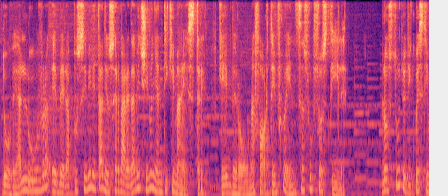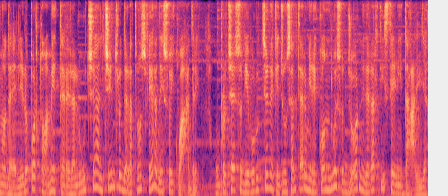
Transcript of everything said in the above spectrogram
dove al Louvre ebbe la possibilità di osservare da vicino gli antichi maestri, che ebbero una forte influenza sul suo stile. Lo studio di questi modelli lo portò a mettere la luce al centro dell'atmosfera dei suoi quadri, un processo di evoluzione che giunse al termine con due soggiorni dell'artista in Italia,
